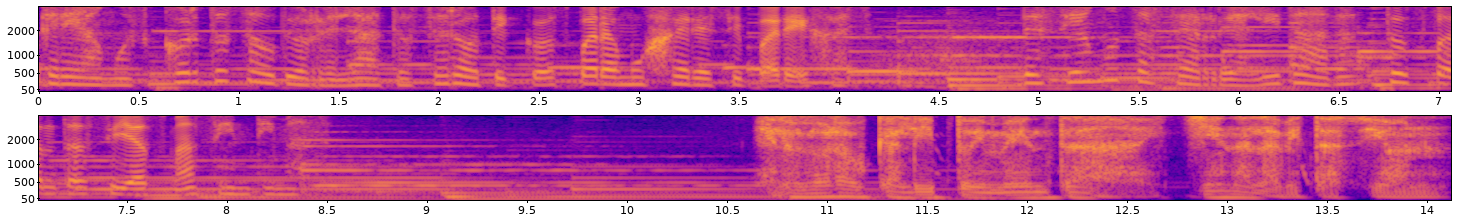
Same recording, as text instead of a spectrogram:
Creamos cortos audiorelatos eróticos para mujeres y parejas. Deseamos hacer realidad tus fantasías más íntimas. El olor a eucalipto y menta llena la habitación.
